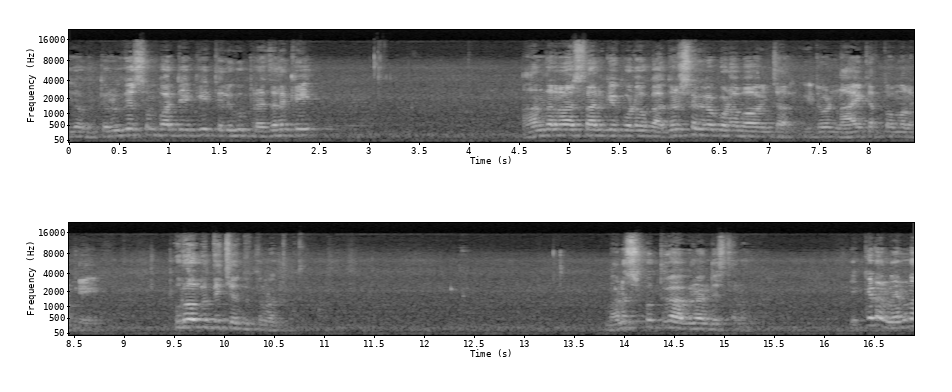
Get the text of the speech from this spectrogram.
ఇది ఒక తెలుగుదేశం పార్టీకి తెలుగు ప్రజలకి ఆంధ్ర రాష్ట్రానికి కూడా ఒక అదృష్టంగా కూడా భావించాలి. ఇటువంటి నాయకత్వం మనకి పురోగతి చెందుతున్నది. మనస్ఫూర్తిగా అభినందిస్తున్నాను. ఇక్కడ నిన్న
